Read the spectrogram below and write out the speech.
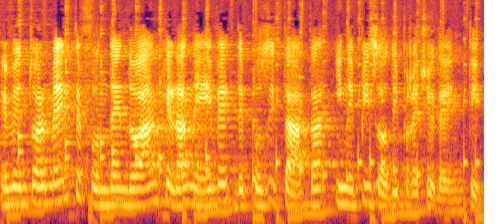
eventualmente fondendo anche la neve depositata in episodi precedenti.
